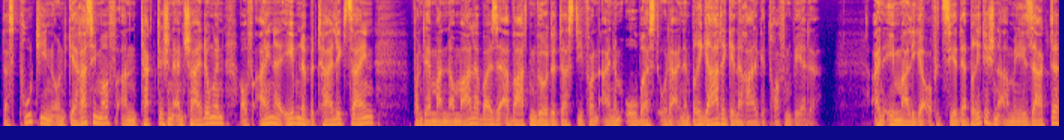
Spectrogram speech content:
dass Putin und Gerasimov an taktischen Entscheidungen auf einer Ebene beteiligt seien, von der man normalerweise erwarten würde, dass die von einem Oberst oder einem Brigadegeneral getroffen werde. Ein ehemaliger Offizier der britischen Armee sagte,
